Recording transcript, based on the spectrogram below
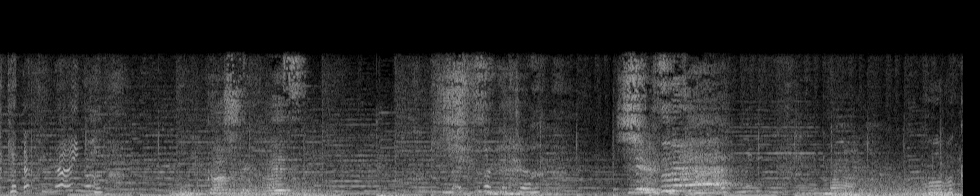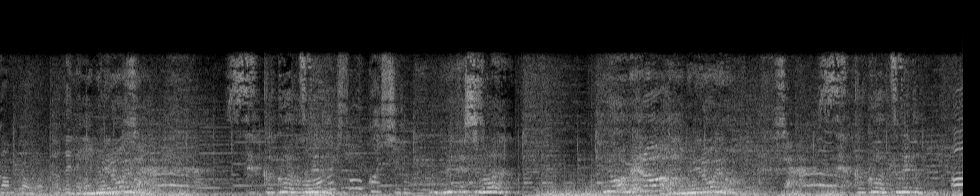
負けたくないの。生かして返夏はねじゃす沈まあ後部甲板は盾ではないめろよせっかく集めるそうかしら埋めてしまうやめろやめろよせっかく集めたのにオ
